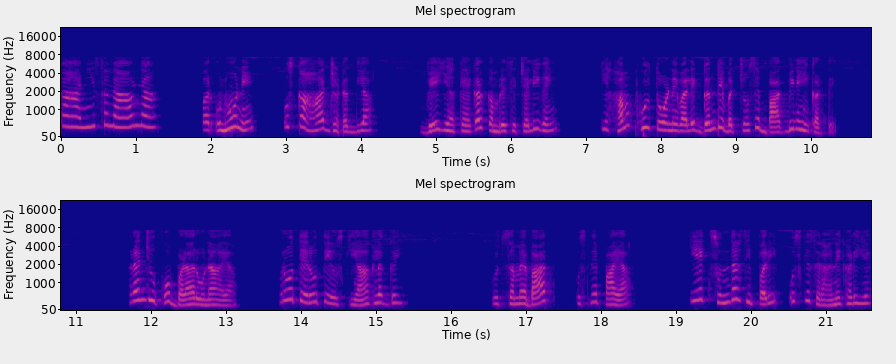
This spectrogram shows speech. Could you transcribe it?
कहानी सुनाओ ना। पर उन्होंने उसका हाथ झटक दिया। वे यह कहकर कमरे से चली गईं कि हम फूल तोड़ने वाले गंदे बच्चों से बात भी नहीं करते। रंजू को बड़ा रोना आया। रोते रोते उसकी आँख लग गई। कुछ समय बाद उसने पाया कि एक सुंदर सी परी उसके सिराने खड़ी है।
